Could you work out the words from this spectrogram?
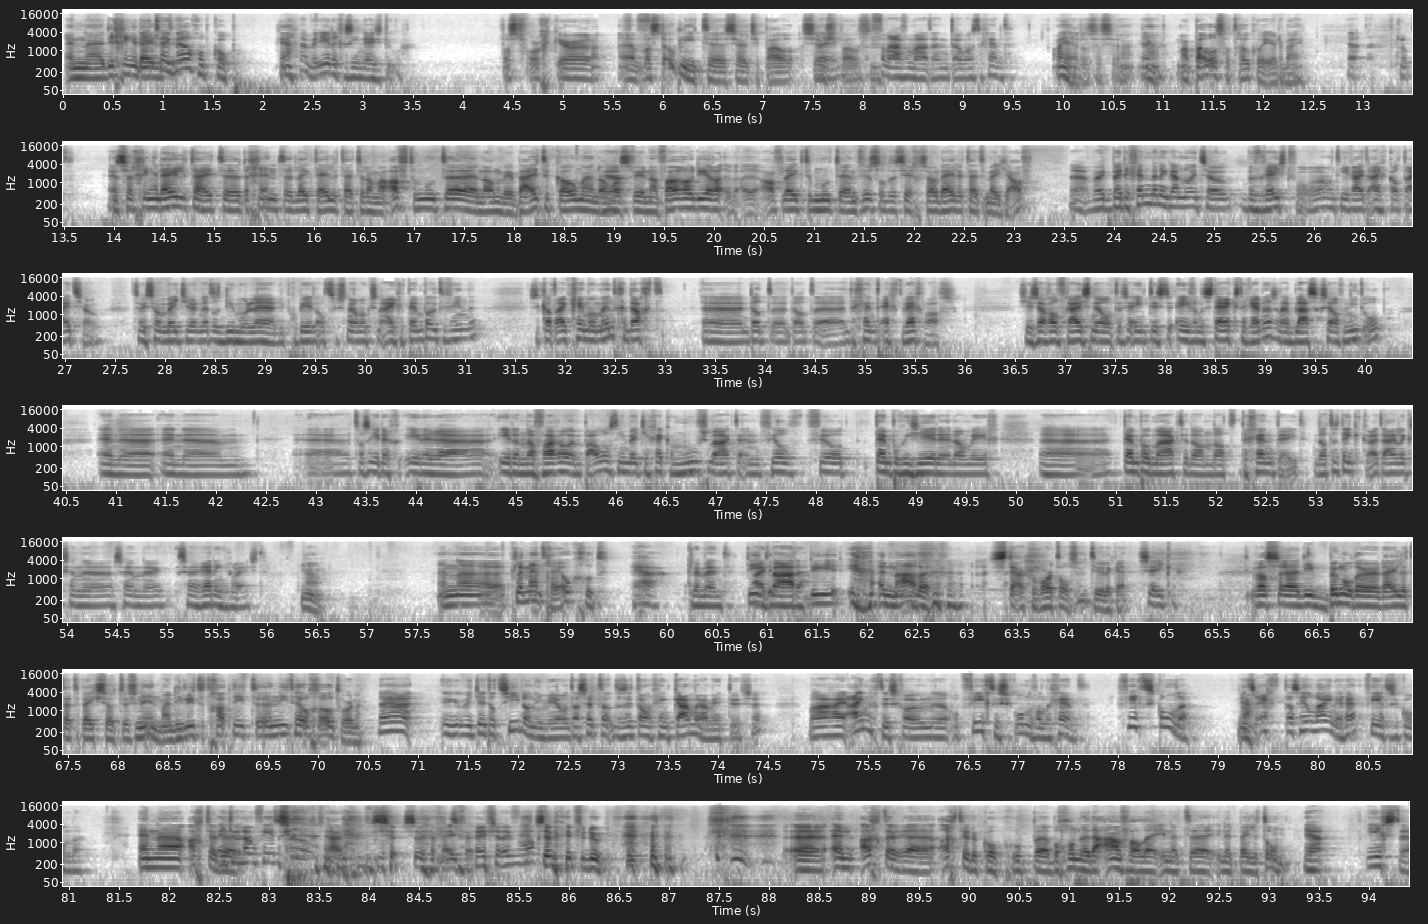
En eh, die gingen de twee. Belgen op kop. Ja. Dat hebben we eerder gezien deze tour. Was het vorige keer... eh, was het ook niet eh Sergio, Pauw, Sergio Nee? Van Avermaat en Thomas de Gent. Oh ja, dat was... eh, ja. Ja. Maar Pauwels zat er ook wel eerder bij. Klopt. En ze gingen de hele tijd, eh, de Gent eh, leek de hele tijd er dan maar af te moeten en dan weer bij te komen. En dan Ja. was het weer Navarro die eh, af leek te moeten en het wisselde zich zo de hele tijd een beetje af. Ja, bij, bij de Gent ben ik daar nooit zo bevreesd voor, hoor, want die rijdt eigenlijk altijd zo. Het is zo'n beetje net als Dumoulin, die probeert altijd zo snel mogelijk zijn eigen tempo te vinden. Dus ik had eigenlijk geen moment gedacht eh, dat, eh, dat eh, de Gent echt weg was. Dus je zag al vrij snel, het is een, het is een van de sterkste renners en hij blaast zichzelf niet op. En, en ehm, eh, het was eerder, eerder, eerder Navarro en Pauwels die een beetje gekke moves maakten en veel, veel temporiseerden en dan weer tempo maakten dan dat de Gent deed. Dat is denk ik uiteindelijk zijn, zijn, zijn redding geweest. Ja. En eh, Clement reed ook goed. Ja, Clement Die- uit Maden. Die, en Maden. Sterke wortels natuurlijk, hè. Zeker. Die, was, eh, die bungelde er de hele tijd een beetje zo tussenin, maar die liet het gat niet, eh, niet heel groot worden. Nou ja, weet je, dat zie je dan niet meer, want daar zit, er zit dan geen camera meer tussen. Maar hij eindigt dus gewoon op 40 seconden van de Gent. 40 seconden. Ja. Dat is echt, dat is heel weinig hè, 40 seconden. En eh, achter Weet de... je hoe lang 40 seconden Nou, z- zullen we hem even... Even even even doen? Eh, en achter, eh, achter de kopgroep eh, begonnen de aanvallen in het, in het peloton. Ja, eerst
